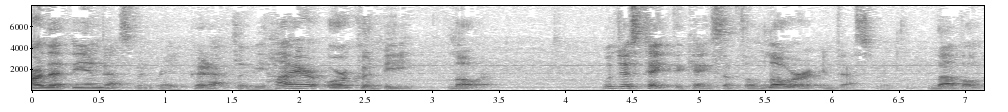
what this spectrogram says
are that the investment rate could actually be higher or could be lower. We'll just take the case of the lower investment level.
